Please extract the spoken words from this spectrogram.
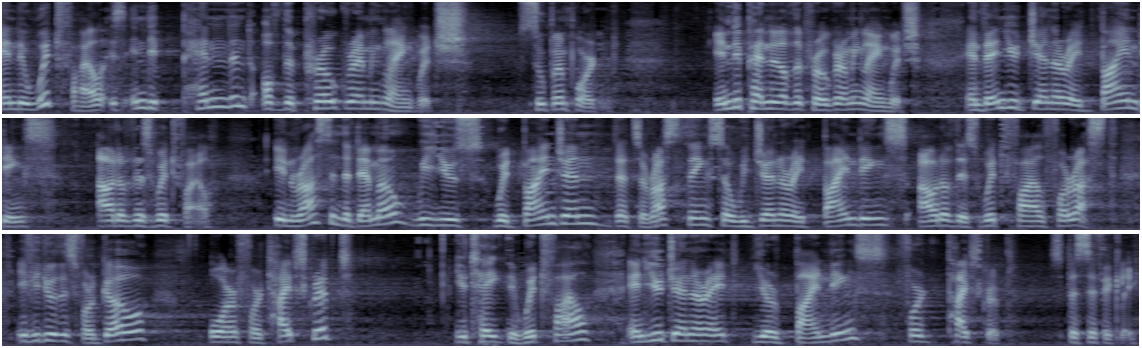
and the WIT file is independent of the programming language. Super important. Independent of the programming language. And then you generate bindings out of this WIT file. In Rust, in the demo, we use WIT bindgen. That's a Rust thing, so we generate bindings out of this WIT file for Rust. If you do this for Go or for TypeScript, you take the WIT file and you generate your bindings for TypeScript specifically,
